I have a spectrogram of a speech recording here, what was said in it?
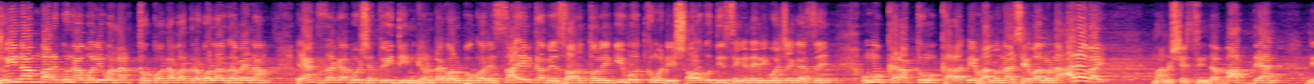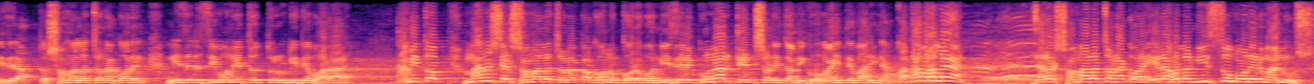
দুই নাম্বার গুণা বলি অনার্থক কথাবার্তা বলা যাবে না। এক জায়গায় বসে তুই তিন ঘণ্টা গল্প করে, চায়ের কাপে ঝড় তোলে গিবোধ কমিটির সভাপতি, সেক্রেটারি বসে গেছে। উমুক খারাপ, তুমুক খারাপ, এ ভালো না, সে ভালো না। আরে ভাই, মানুষের চিন্তা বাদ দেন, নিজের আত্মসমালোচনা করেন, নিজের জীবনে তো তুলুটিতে ভরা। আমি তো মানুষের সমালোচনা কখন করব? নিজের গুনার টেনশনে তো আমি ঘুমাইতে পারি না। কথা বলেন। যারা সমালোচনা করে, এরা হলো নিচু মনের মানুষ।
